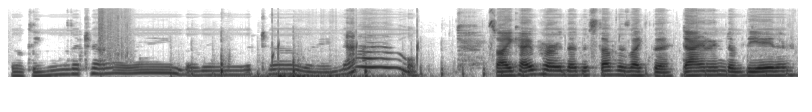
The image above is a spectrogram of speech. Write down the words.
Building the terrain. Building the terrain. No! So like I've heard that this stuff is like the diamond of the Aether.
